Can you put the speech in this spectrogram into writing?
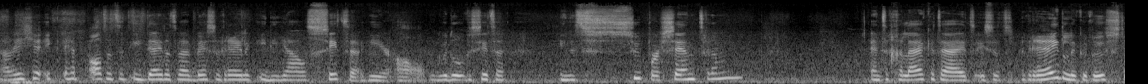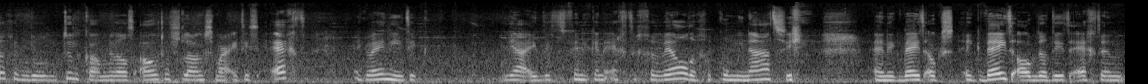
Nou, weet je, ik heb altijd het idee dat wij best redelijk ideaal zitten hier al. Ik bedoel, we zitten in het supercentrum. En tegelijkertijd is het redelijk rustig. Ik bedoel, natuurlijk komen er wel eens auto's langs, maar het is echt, ik weet niet, ik, ja, ik, dit vind ik een echt geweldige combinatie. En ik weet ook, ik weet ook dat dit echt een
